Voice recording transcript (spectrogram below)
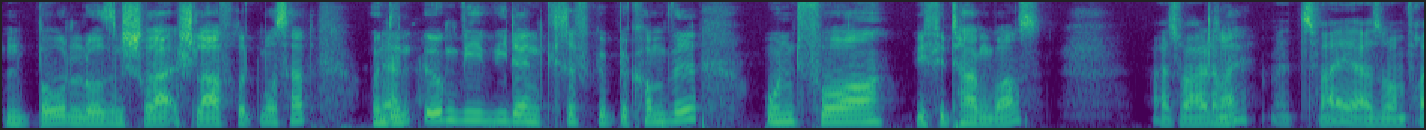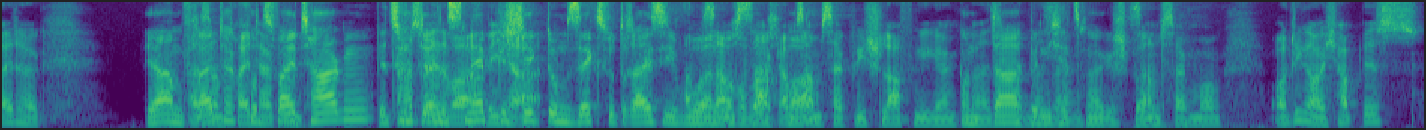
einen bodenlosen Schla Schlafrhythmus hat und Ja. den irgendwie wieder in den Griff bekommen will. Und vor wie vielen Tagen war's? Es war halt Drei? am, zwei, also am Freitag. Ja, am Also am Freitag, vor Freitag zwei Tagen hat er einen Snap geschickt um 6.30 Uhr, wo Am er noch Samstag, wach am war. Samstag bin ich schlafen gegangen. Und quasi, da bin ich jetzt sagen. mal gespannt. Samstagmorgen. Oh, Digga, ich habe bis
